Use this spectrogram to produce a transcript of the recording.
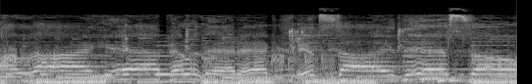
I lie here paralytic inside this soul.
